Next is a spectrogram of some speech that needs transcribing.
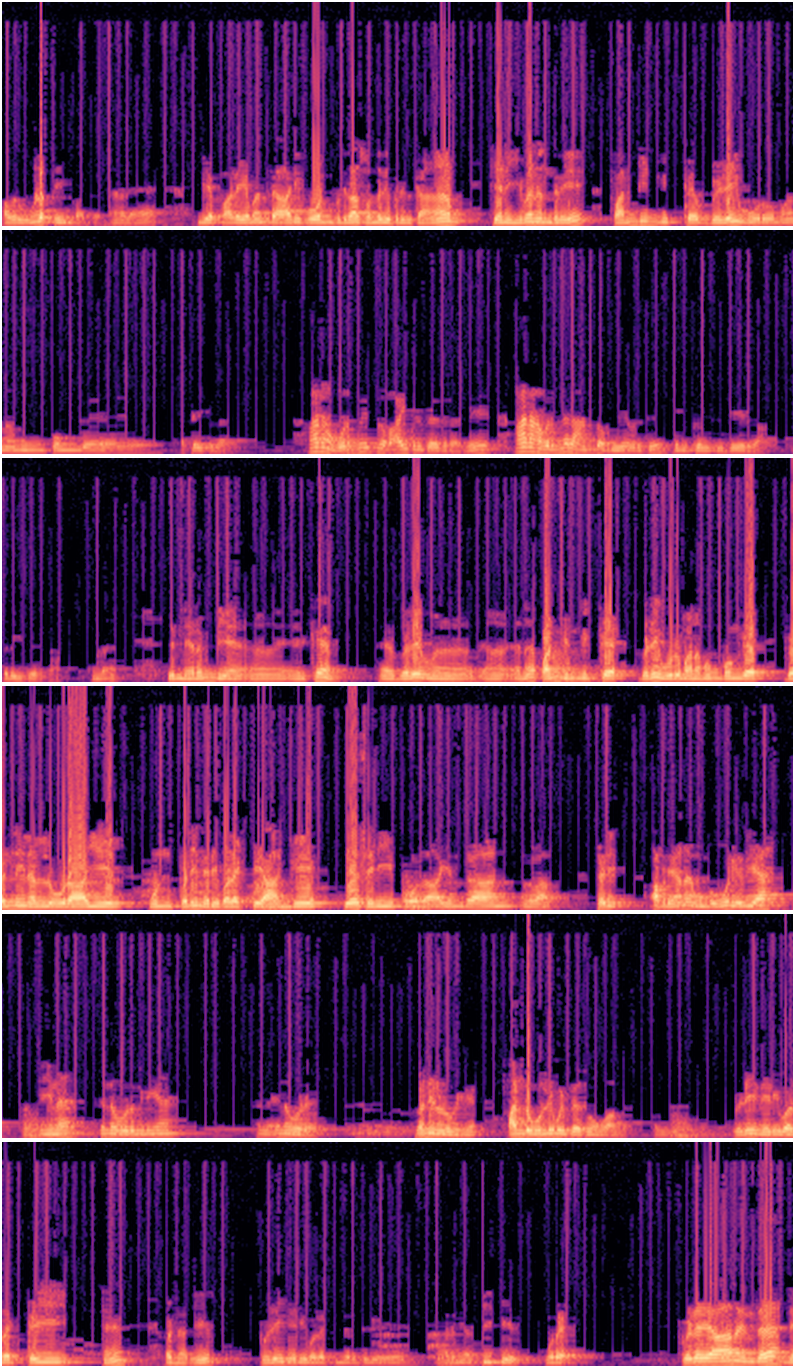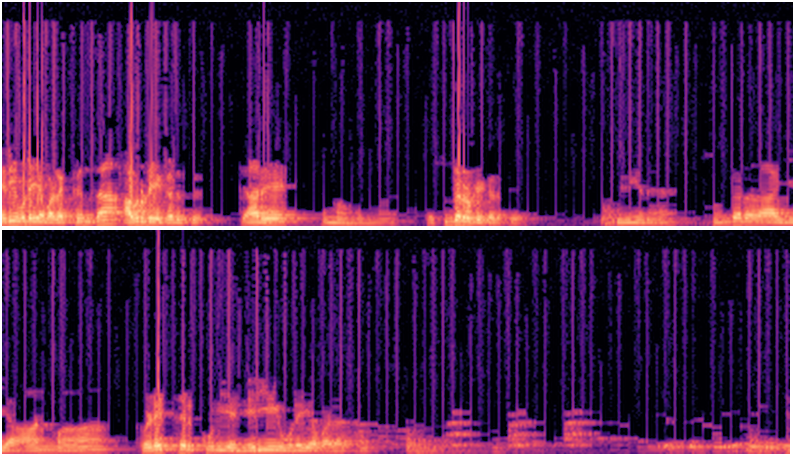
அவர் உள்ளத்தையும் பார்த்தோம் அதனால ஏ பழையமன்ற ஆடி போலும் இப்படிதான் சொன்னது இப்படி இருக்கான் ஏன்னா இவன் என்று பண்பின் மிக்க விழை ஒரு மனமும் பொங்க. சேர்க்கிறார் ஆனால் ஒரு சமயத்தில் வாய் பேசுகிறாரு ஆனால் அவர் மேலே அன்பு அப்படியே அவருக்கு கொஞ்சம் பெருக்கிட்டே இருக்கான். பெருகிட்டே இருக்கான். இல்லை? இது நிரம்பி இருக்க விளை என பண்பின் மிக்க விளை ஒரு மனமும் பொங்க வெண்ணை நல்லூராயில் உன் படிநெறி வழக்கை ஆங்கே தேசனி போதா என்றான் அல்லவா? சரி அப்படியான உங்க ஊர் எதையா? நீங்களா? என்ன ஊருங்கிறீங்க என்ன ஊரு? நல்லூருங்க. அந்த ஊர்லயே போய் பேசுவோம் வாங்க. பிழை நெறி வழக்கை அப்படின்னாரு. பிழை நெறி வழக்குங்கிறதுக்கு அருமையா சிகே உரை. பிழையான இந்த நெறிவுடைய வழக்குன்னு தான் அவருடைய கருத்து. யாரு? சுந்தரருடைய கருத்து. இது சுந்தரராகிய ஆன்மா பிழைத்தற்குரிய நெறியை உடைய வழக்கு.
